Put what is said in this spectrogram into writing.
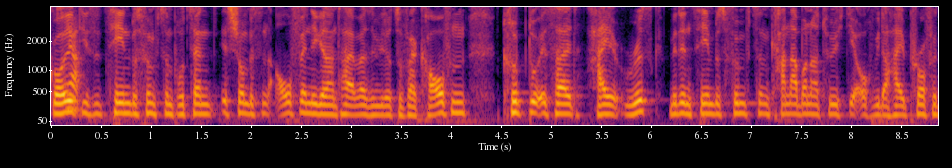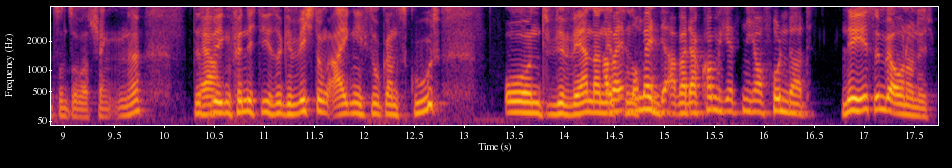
Gold, ja. diese 10 bis 15 Prozent, ist schon ein bisschen aufwendiger dann teilweise wieder zu verkaufen. Krypto ist halt High Risk mit den 10 bis 15, kann aber natürlich dir auch wieder High Profits und sowas schenken. Denken, ne? Deswegen ja. finde ich diese Gewichtung eigentlich so ganz gut. Und wir wären dann aber jetzt noch. Moment, aber da komme ich jetzt nicht auf 100. Nee, sind wir auch noch nicht.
